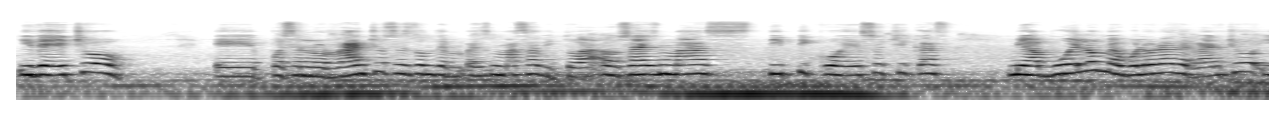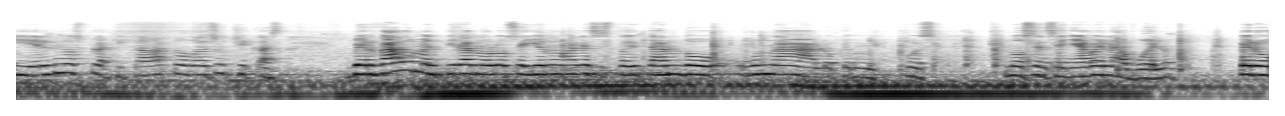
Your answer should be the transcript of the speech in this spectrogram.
Y de hecho, eh, pues en los ranchos es donde es más habitual, o sea, es más típico eso, chicas. Mi abuelo, mi abuelo era de rancho y él nos platicaba todo eso, chicas. Verdad o mentira, no lo sé, yo nomás les estoy dando una, lo que pues nos enseñaba el abuelo. Pero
